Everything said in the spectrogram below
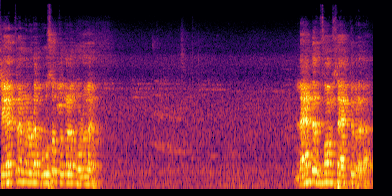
ക്ഷേത്രങ്ങളുടെ ഭൂസ്വത്തുക്കൾ മുഴുവനും. ലാൻഡ് റിഫോംസ് ആക്ട് പ്രകാരം.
